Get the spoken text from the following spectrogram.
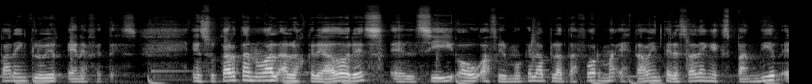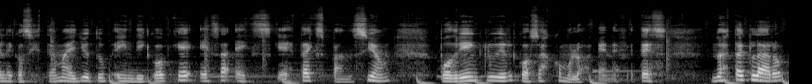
para incluir NFTs. En su carta anual a los creadores, el CEO afirmó que la plataforma estaba interesada en expandir el ecosistema de YouTube e indicó que, esa que esta expansión podría incluir cosas como los NFTs. No está claro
